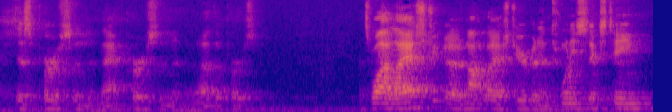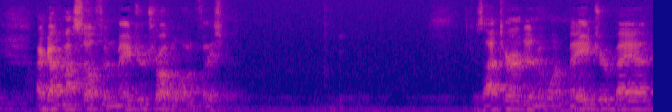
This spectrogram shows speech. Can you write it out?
at this person and that person and another person, that's why last year, uh, not last year, but in 2016, I got myself in major trouble on Facebook. Because I turned into one major bad,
